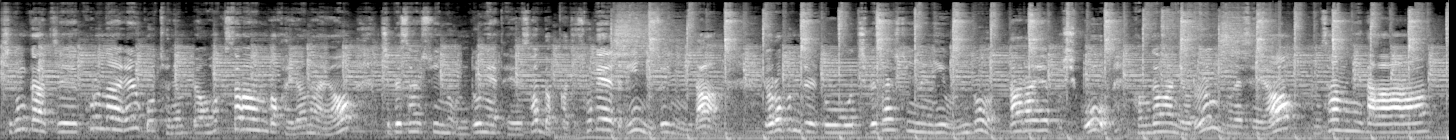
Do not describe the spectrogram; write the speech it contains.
지금까지 코로나19 전염병 확산과 관련하여 집에서 할 수 있는 운동에 대해서 몇 가지 소개해드린 이주입니다. 여러분들도 집에서 할 수 있는 이 운동 따라해 보시고 건강한 여름 보내세요. 감사합니다.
